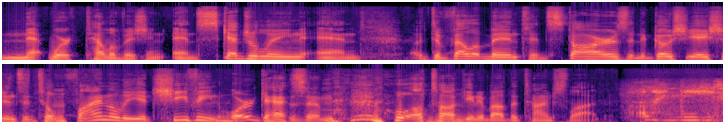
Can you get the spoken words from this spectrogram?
network television and scheduling and uh, development and stars and negotiations until finally achieving orgasm while talking about the time slot. All I need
